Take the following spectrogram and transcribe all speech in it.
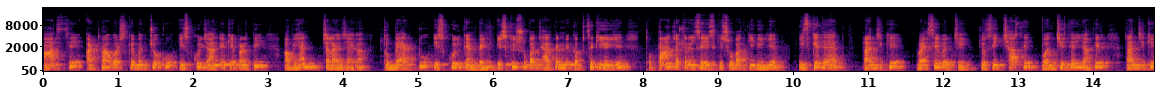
पाँच से अठारह वर्ष के बच्चों को स्कूल जाने के प्रति अभियान चलाया जाएगा। तो बैक टू स्कूल कैंपेन, इसकी शुरुआत झारखंड में कब से की गई है? तो पाँच अप्रैल से इसकी शुरुआत की गई है। इसके तहत राज्य के वैसे बच्चे जो शिक्षा से वंचित हैं या फिर राज्य के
